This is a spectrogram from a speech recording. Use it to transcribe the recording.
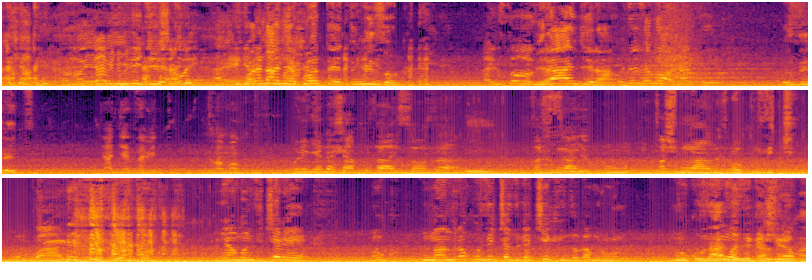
bya bintu birigisha we. Waratangiye kontenti ayisoza. Birangira. Ugezemo hagati. Uziretse byagenze bite? Duha amakuru. Buri ngenda ndashaka kuzayisoza Mm. mfashe umwanzuro mfashe umwanzuro wo kuzica mu rwanda. Kugira ngo nzice rero. Umwanzuro wo kuzica zigacika inzoga burundu. Ni ukuzinywa zigashiraho.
